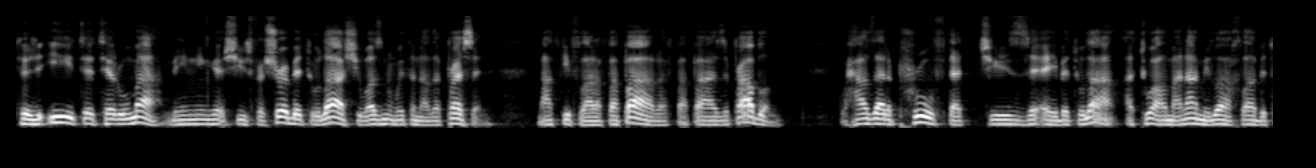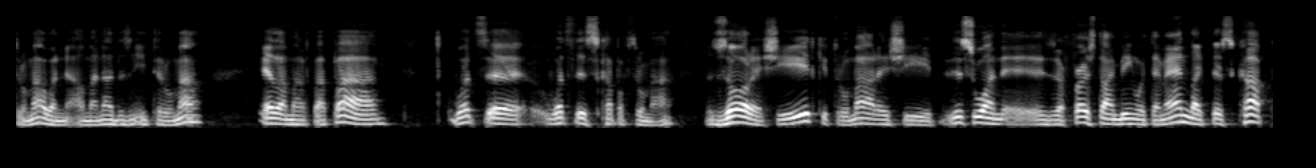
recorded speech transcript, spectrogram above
to eat teruma, meaning she's for sure betula, she wasn't with another person. Matkif Rav Papa, Rav Papa has a problem. Well, how's that a proof that she's a betula? Atu almana milo achla betruma, when almana doesn't eat teruma? Ela Rav Papa, what's, uh, what's this cup of teruma? Zoreshit kitruma reshit. This one is the first time being with the man. Like this cup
